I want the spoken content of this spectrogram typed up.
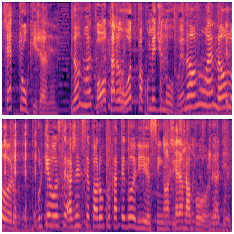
isso é truque já, né? Não, não é tudo Volta não. no outro pra comer de novo, é? Não, não é não, Louro. Porque você, a gente separou por categoria, assim, Nossa, de era sabor, muito né? brigadeiro,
